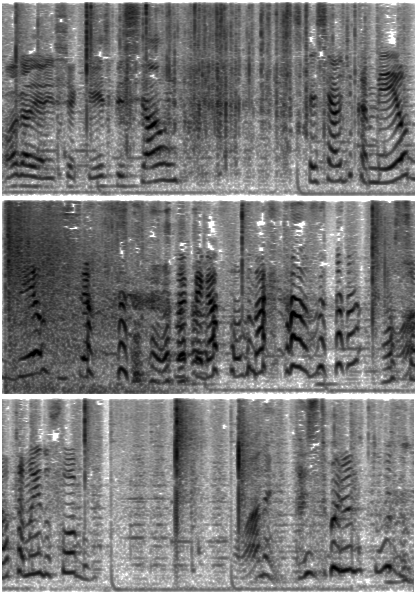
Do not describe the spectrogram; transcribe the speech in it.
Ó, galera, esse aqui é especial, hein? Especial de cama. Meu Deus do céu! Vai pegar fogo na casa. Nossa, olha o tamanho do fogo. Ó lá, né? Tá estourando tudo.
